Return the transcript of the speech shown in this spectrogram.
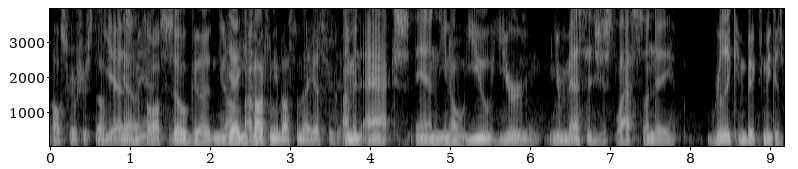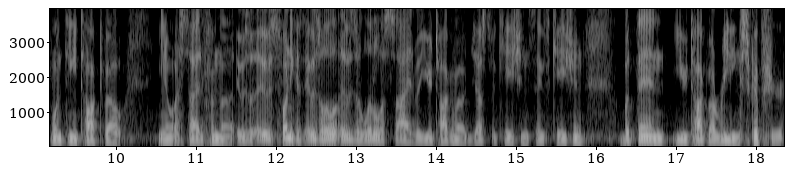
Oh, scripture stuff. Yes, yeah, man. that's awesome. So good. You know. yeah, you I'm- talked to me about some of that yesterday. I'm in Acts, and you know, you your your message just last Sunday really convicted me because one thing you talked about, you know, aside from the it was it was funny because it was a little it was a little aside, but you're talking about justification, sanctification, but then you talked about reading scripture,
